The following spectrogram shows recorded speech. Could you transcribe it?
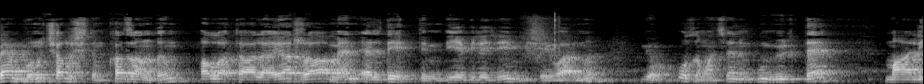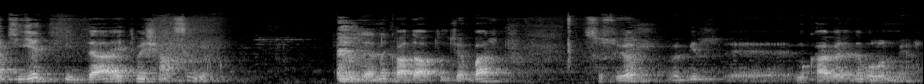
Ben bunu çalıştım, kazandım, Allah Teala'ya rağmen elde ettim diyebileceğim bir şey var mı? Yok. O zaman senin bu mülkte malikiyet iddia etme şansın yok. Bunun üzerine Kadı Abdülcebbar susuyor ve bir e, mukabelede bulunmuyor.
